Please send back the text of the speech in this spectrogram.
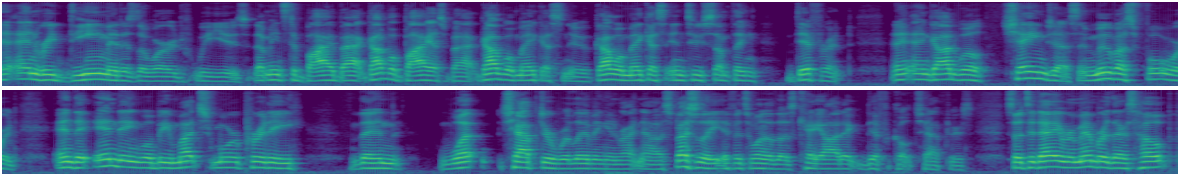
And, redeem it is the word we use. That means to buy back. God will buy us back. God will make us new. God will make us into something different. And God will change us and move us forward. and the ending will be much more pretty than what chapter we're living in right now, especially if it's one of those chaotic, difficult chapters. So today, remember there's hope.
